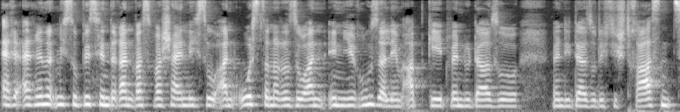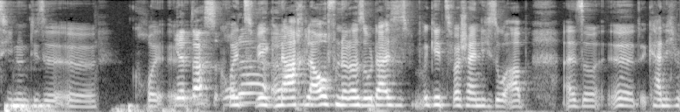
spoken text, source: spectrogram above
Er, erinnert mich so ein bisschen daran, was wahrscheinlich so an Ostern oder so an in Jerusalem abgeht, wenn du da so, wenn die da so durch die Straßen ziehen und diese äh, Kreu Ja, das äh, Kreuzweg oder, ähm, nachlaufen oder so, da ist es, geht's wahrscheinlich so ab. Also äh, kann ich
